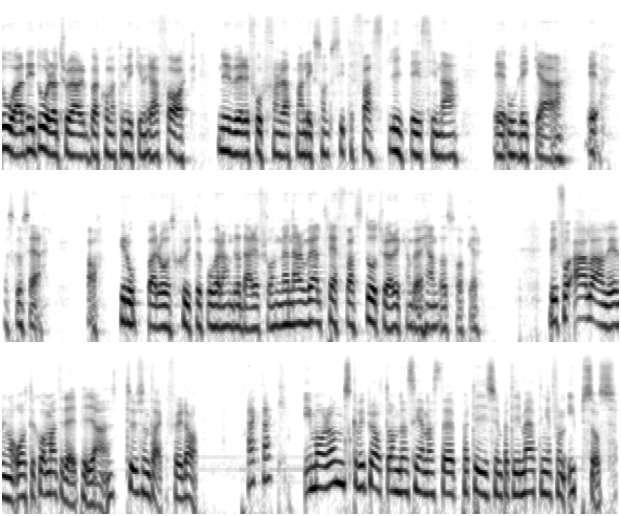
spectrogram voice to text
då, det är då jag tror jag börjar komma ta mycket mer fart. Nu är det fortfarande att man liksom sitter fast lite i sina eh, olika, eh, vad ska man säga, ja, gropar och skjuter på varandra därifrån. Men när de väl träffas, då tror jag det kan börja hända saker. Vi får alla anledning att återkomma till dig, Pia. Tusen tack för idag. Tack, tack. Imorgon ska vi prata om den senaste partisympatimätningen från Ipsos.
